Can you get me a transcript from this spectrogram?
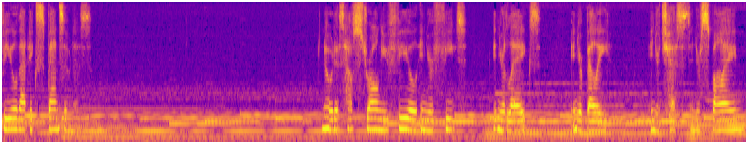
Feel that expansiveness. Notice how strong you feel in your feet, in your legs, in your belly, in your chest, in your spine,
